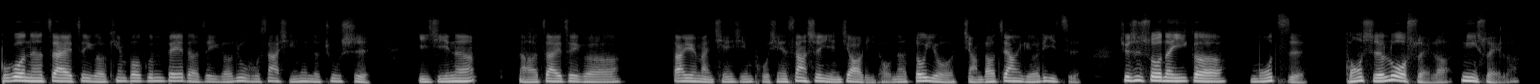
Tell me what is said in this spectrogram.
不过呢，在这个天波根杯的这个入菩萨行论的注释，以及呢，啊，在这个。大圆满前行普贤上师言教里头呢，都有讲到这样一个例子，就是说呢，一个母子同时落水了，溺水了，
